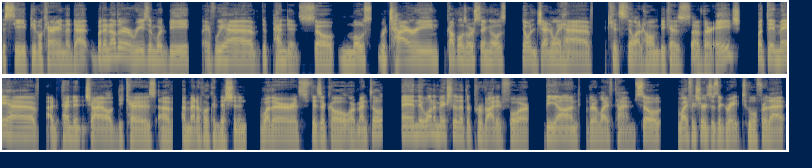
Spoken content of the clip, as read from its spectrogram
to see people carrying the debt. But another reason would be if we have dependents. So most retiring couples or singles don't generally have kids still at home because of their age, but they may have a dependent child because of a medical condition, whether it's physical or mental. And they want to make sure that they're provided for beyond their lifetime. So life insurance is a great tool for that.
